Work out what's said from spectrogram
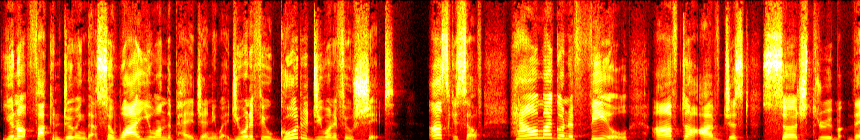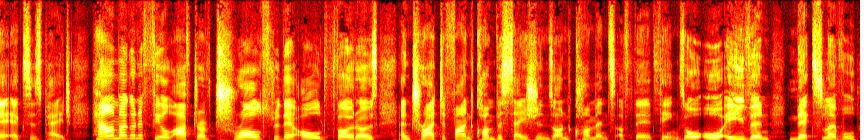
You're not fucking doing that. So, why are you on the page anyway? Do you want to feel good or do you want to feel shit? Ask yourself, how am I going to feel after I've just searched through their ex's page? How am I going to feel after I've trolled through their old photos and tried to find conversations on comments of their things? Or, or even next level,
